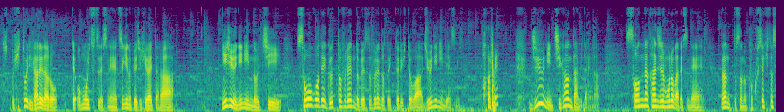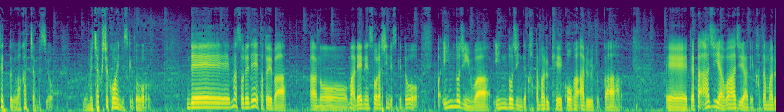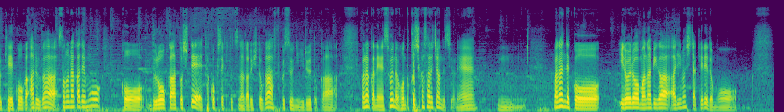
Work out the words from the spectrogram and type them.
ちょっと1人誰だろうって思いつつですね次のページ開いたら22人のうち相互でグッドフレンドベストフレンドと言ってる人は12人ですみたいな。あれ？10人違うんだみたいな。そんな感じのものがですねなんとその国籍とセットで分かっちゃうんですよ。もうめちゃくちゃ怖いんですけどで、まあ、それで例えば、あの、まあ、例年そうらしいんですけどやっぱインド人はインド人で固まる傾向があるとか、えー、とやっぱりアジアはアジアで固まる傾向があるがその中でもこうブローカーとして多国籍とつながる人が複数にいるとか、まあ、なんかねそういうのが本当可視化されちゃうんですよね。うんまあ、なんでこういろいろ学びがありましたけれども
